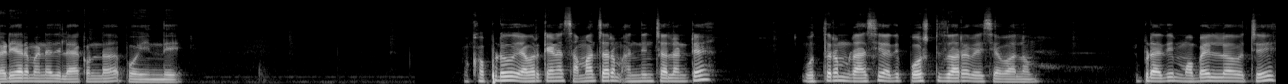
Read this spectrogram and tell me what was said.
గడియారం అనేది లేకుండా పోయింది. ఒకప్పుడు ఎవరికైనా సమాచారం అందించాలంటే ఉత్తరం రాసి అది పోస్ట్ ద్వారా వేసేవాళ్ళం. ఇప్పుడు అది మొబైల్లో వచ్చి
